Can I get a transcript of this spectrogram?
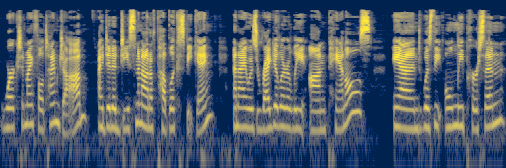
worked in my full time job, I did a decent amount of public speaking and I was regularly on panels and was the only person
